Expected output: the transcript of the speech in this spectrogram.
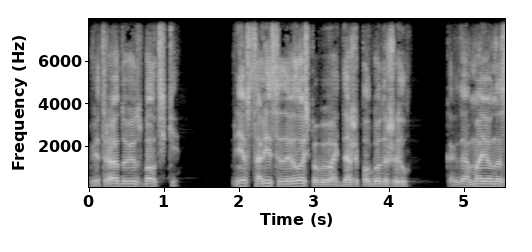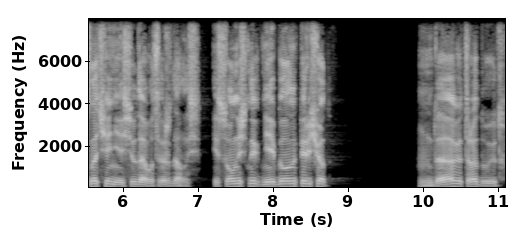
ветра дуют с Балтики. Мне в столице довелось побывать, даже полгода жил, когда мое назначение сюда утверждалось, и солнечных дней было наперечет». «Да, ветра дуют»,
